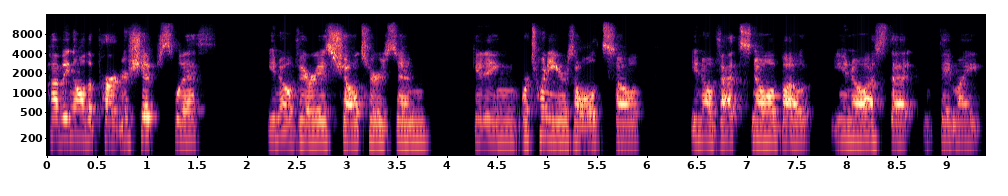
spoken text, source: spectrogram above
having all the partnerships with you know, various shelters and getting, we're 20 years old. So, you know, vets know about, you know, us that they might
